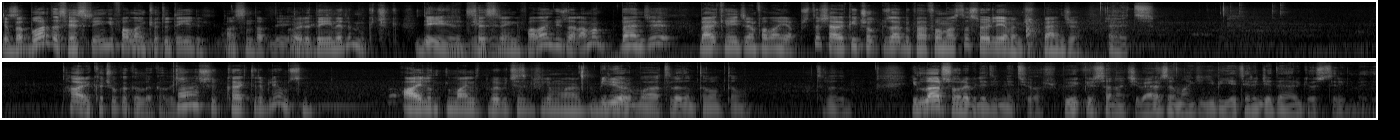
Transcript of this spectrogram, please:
Ya ben, bu arada ses rengi falan kötü değil aslında. Değil. Öyle değinelim mi küçük? Değinelim Ses değinelim. rengi falan güzel ama bence belki heyecan falan yapmıştır. Şarkıyı çok güzel bir performansla söyleyememiş bence. Evet. Harika çok akılda kalıcı. Ha şu karakteri biliyor musun? Island'lı Mind'lı böyle bir çizgi film vardı. Biliyorum bu hatırladım tamam tamam. Hatırladım. Yıllar sonra bile dinletiyor. Büyük bir sanatçı ve her zamanki gibi yeterince değer gösterilmedi.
